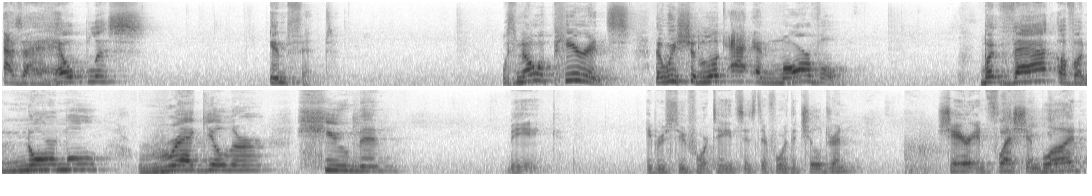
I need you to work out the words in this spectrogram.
as a helpless infant with no appearance that we should look at and marvel, but that of a normal, regular human being. Hebrews 2:14 says therefore the children share in flesh and blood.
